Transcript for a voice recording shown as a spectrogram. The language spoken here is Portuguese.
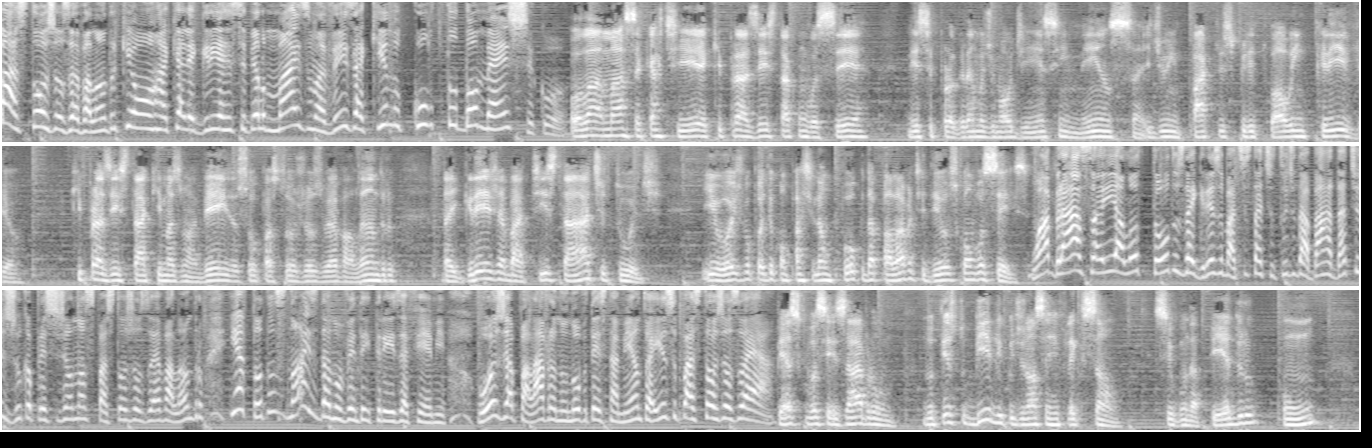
Pastor José Valandro, que honra, que alegria recebê-lo mais uma vez aqui no Culto Doméstico. Olá, Márcia Cartier, que prazer estar com você nesse programa de uma audiência imensa e de um impacto espiritual incrível. Que prazer estar aqui mais uma vez. Eu sou o pastor Josué Valandro, da Igreja Batista Atitude e hoje vou poder compartilhar um pouco da palavra de Deus com vocês. Um abraço aí, alô todos da Igreja Batista Atitude da Barra da Tijuca, prestigiando nosso pastor Josué Valandro e a todos nós da 93 FM. Hoje a palavra no Novo Testamento, é isso, pastor Josué? Peço que vocês abram no texto bíblico de nossa reflexão, 2 Pedro 1,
